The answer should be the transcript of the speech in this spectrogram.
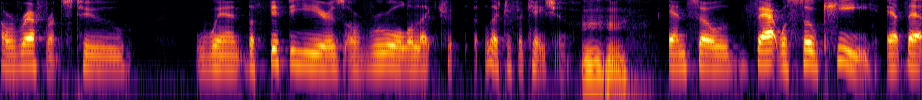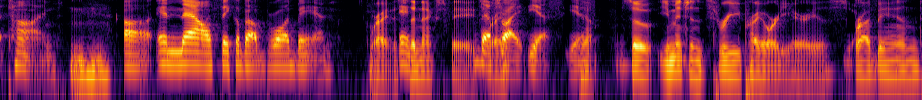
a reference to when the 50 years of rural electric, electrification. Mm-hmm. And so that was so key at that time. Mm-hmm. Uh, and now think about broadband. Right, it's And the next phase. That's right. Yes, Yeah. yes, So you mentioned three priority areas: Yes. broadband,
